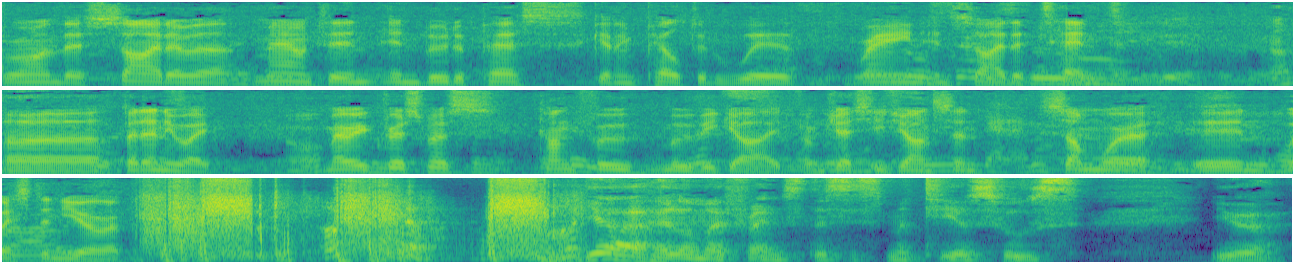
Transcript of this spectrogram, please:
We're on the side of a mountain in Budapest, getting pelted with rain inside a tent. Uh, but anyway, Merry Christmas, Kung Fu Movie Guide from Jesse Johnson, somewhere in Western Europe. Yeah, hello, my friends. This is Matthias Hues, your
